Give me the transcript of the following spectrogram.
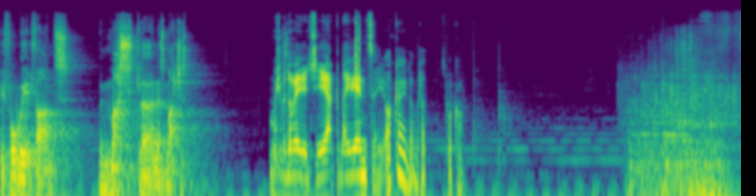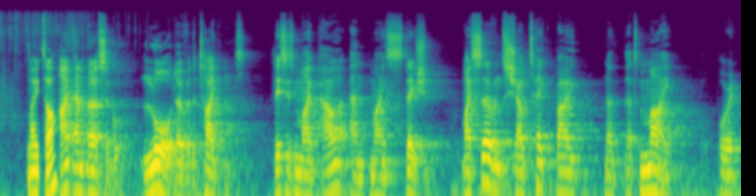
Before we advance, we must learn as much as Musimy dowiedzieć się jak najwięcej. Okej, dobra. Spoko. No i co? I am Ursagor, lord over the Titans. This is my power and my station. My servants shall take by. No, that's my. Or it.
